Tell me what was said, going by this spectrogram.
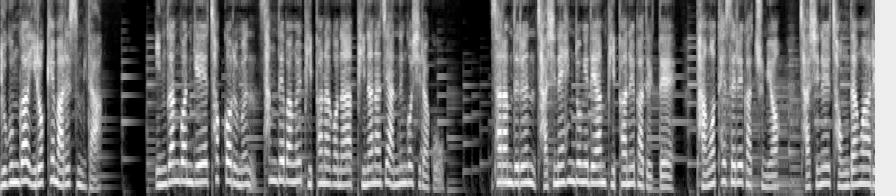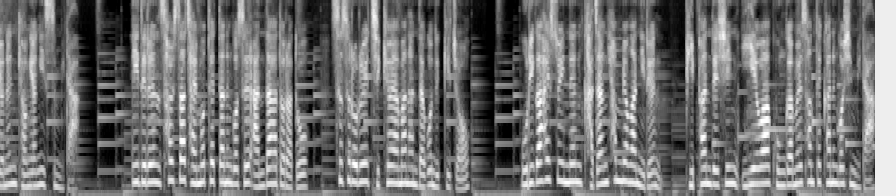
누군가 이렇게 말했습니다. 인간관계의 첫걸음은 상대방을 비판하거나 비난하지 않는 것이라고. 사람들은 자신의 행동에 대한 비판을 받을 때 방어 태세를 갖추며 자신을 정당화하려는 경향이 있습니다. 이들은 설사 잘못했다는 것을 안다 하더라도 스스로를 지켜야만 한다고 느끼죠. 우리가 할 수 있는 가장 현명한 일은 비판 대신 이해와 공감을 선택하는 것입니다.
